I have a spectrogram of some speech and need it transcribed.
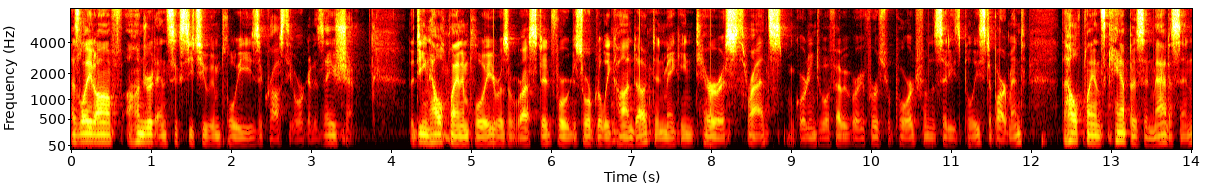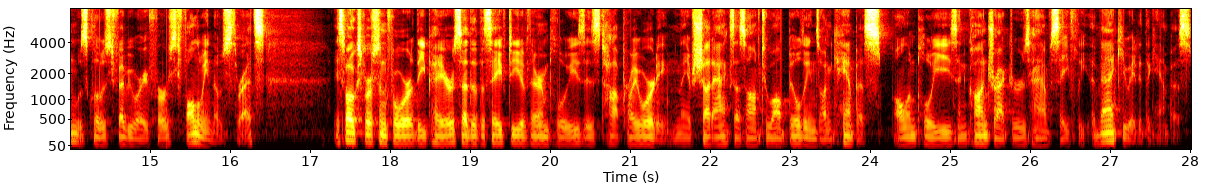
has laid off 162 employees across the organization. The Dean Health Plan employee was arrested for disorderly conduct and making terrorist threats, according to a February 1st report from the city's police department. The health plan's campus in Madison was closed February 1st following those threats. A spokesperson for the payer said that the safety of their employees is top priority, and they have shut access off to all buildings on campus. All employees and contractors have safely evacuated the campus.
